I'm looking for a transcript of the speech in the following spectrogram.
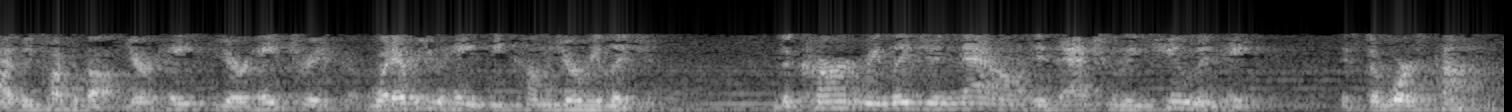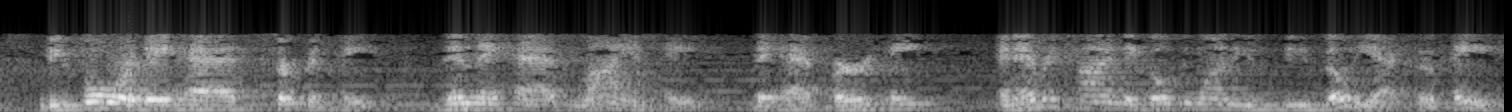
as we talked about, your hate, your hatred, whatever you hate becomes your religion. The current religion now is actually human hate. It's the worst kind. Before they had serpent hate, then they had lion hate, they had bird hate, and every time they go through one of these, these zodiacs of hate,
